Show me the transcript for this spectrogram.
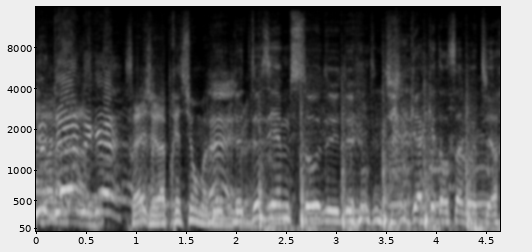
You Voilà. done, les gars? Ça y est, j'ai la pression maintenant. Le deuxième saut du, du- du gars qui est dans sa voiture.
